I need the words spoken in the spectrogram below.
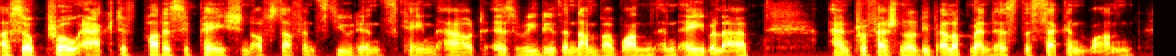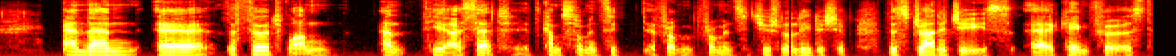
uh, so proactive participation of staff and students came out as really the number one enabler and professional development is the second one. And then uh, the third one, and here I said it comes from from from institutional leadership. The strategies uh, came first,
